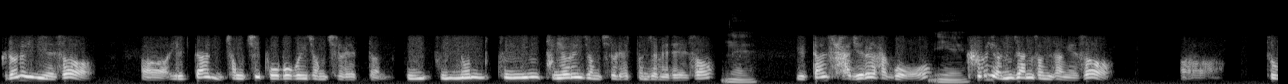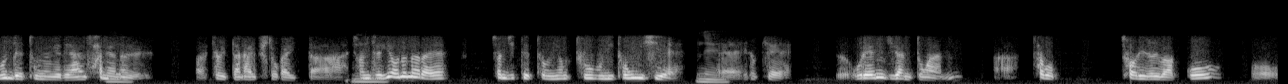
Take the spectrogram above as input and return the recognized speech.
그런 의미에서 어, 일단 정치 보복의 정치를 했던, 국론, 국민 분열의 정치를 했던 점에 대해서 네. 일단 사죄를 하고 예. 그 연장선상에서 어, 두 분 대통령에 대한 사면을 네. 어, 결단할 필요가 있다. 전 세계 음. 어느 나라에 전직 대통령 두 분이 동시에 네. 에, 이렇게 그 오랜 기간 동안 아, 사법 처리를 받고 어,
